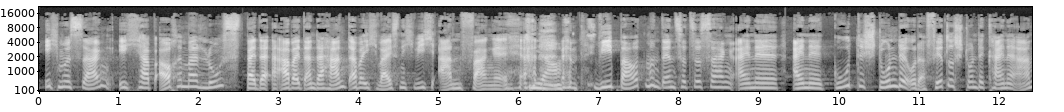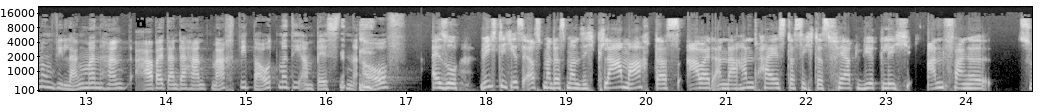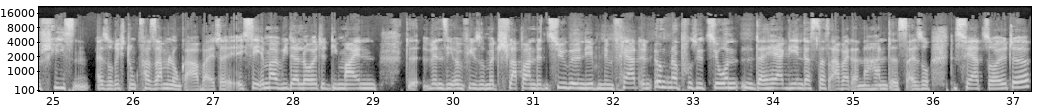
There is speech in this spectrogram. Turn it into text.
Ich muss sagen, ich habe auch immer Lust bei der Arbeit an der Hand, aber ich weiß nicht, wie ich anfange. Ja. Ähm, wie baut man denn sozusagen eine, eine gute Stunde oder Viertelstunde, keine Ahnung, wie lang man Hand, Arbeit an der Hand macht, wie baut man die am besten auf? Also wichtig ist erstmal, dass man sich klar macht, dass Arbeit an der Hand heißt, dass ich das Pferd wirklich anfange zu schließen, also Richtung Versammlung arbeite. Ich sehe immer wieder Leute, die meinen, wenn sie irgendwie so mit schlappernden Zügeln neben dem Pferd in irgendeiner Position dahergehen, dass das Arbeit an der Hand ist. Also das Pferd sollte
